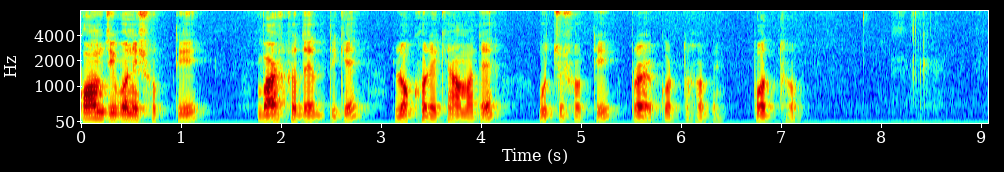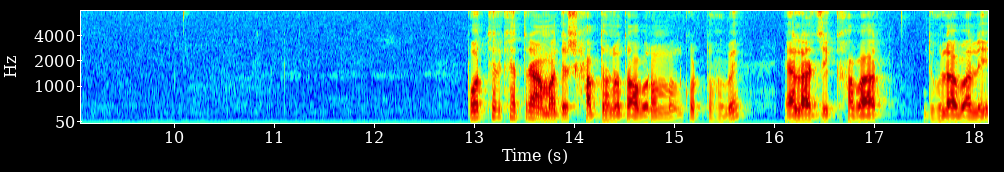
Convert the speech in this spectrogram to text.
কম জীবনী শক্তি বয়স্কদের দিকে লক্ষ্য রেখে আমাদের উচ্চ শক্তি প্রয়োগ করতে হবে। পথ্য। পথ্যের ক্ষেত্রে আমাদের সাবধানতা অবলম্বন করতে হবে। অ্যালার্জিক খাবার, ধুলাবালি,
